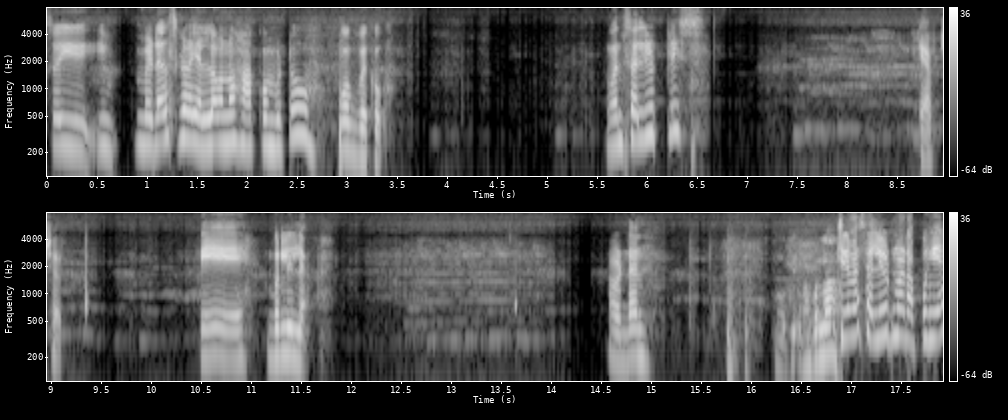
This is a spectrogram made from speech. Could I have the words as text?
ಸೊ ಈ ಈ ಮೆಡಲ್ಸ್ಗಳು ಎಲ್ಲವನ್ನು ಹಾಕ್ಕೊಂಬಿಟ್ಟು ಹೋಗ್ಬೇಕು. ಒಂದು ಸಲ್ಯೂಟ್ ಪ್ಲೀಸ್ ಕ್ಯಾಪ್ಚರ್ ಏ ಬರಲಿಲ್ಲ. ಡನ್ ಸಲ್ಯೂಟ್ ಮಾಡಿ ಅಪ್ಪಂಗೆ.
